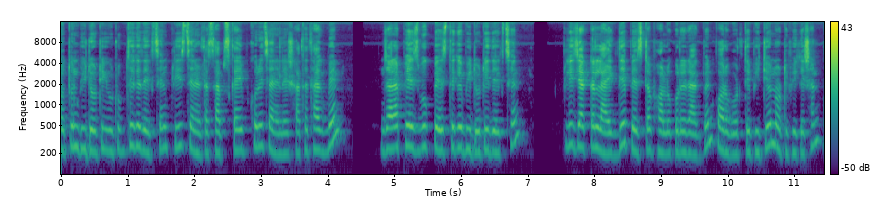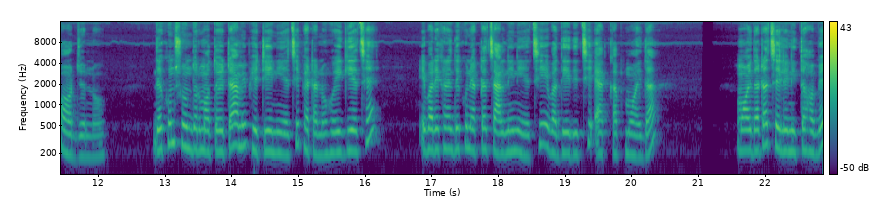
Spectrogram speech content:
নতুন ভিডিওটি ইউটিউব থেকে দেখছেন, প্লিজ চ্যানেলটা সাবস্ক্রাইব করে চ্যানেলের সাথে থাকবেন। যারা ফেসবুক পেজ থেকে ভিডিওটি দেখছেন প্লিজ একটা লাইক দিয়ে পেজটা ফলো করে রাখবেন পরবর্তী ভিডিও নোটিফিকেশান পাওয়ার জন্য। দেখুন সুন্দর মতো এটা আমি ফেটিয়ে নিয়েছি, ফেটানো হয়ে গিয়েছে। এবার এখানে দেখুন একটা চালনি নিয়েছি, এবার দিয়ে দিচ্ছি এক কাপ ময়দা। ময়দাটা চেলে নিতে হবে।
